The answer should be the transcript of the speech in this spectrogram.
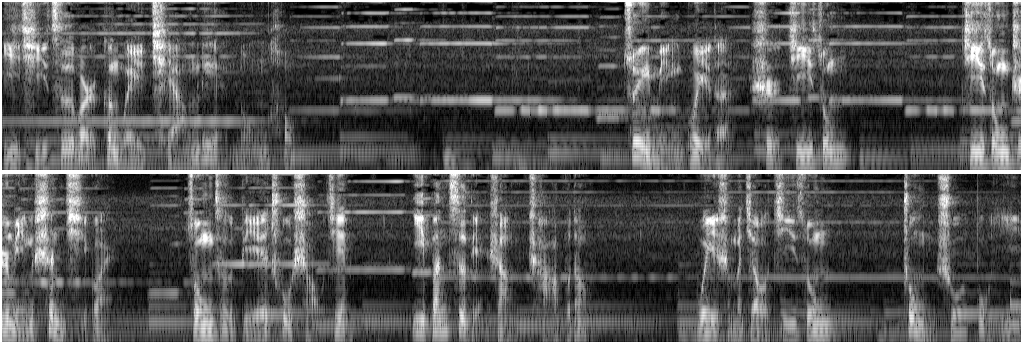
以其滋味更为强烈浓厚。最名贵的是鸡枞。鸡枞之名甚奇怪，枞字别处少见，一般字典上查不到。为什么叫鸡枞？众说不一。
